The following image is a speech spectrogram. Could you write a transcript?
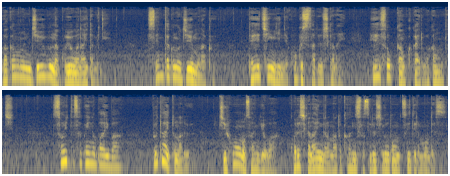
若者に十分な雇用がないために選択の自由もなく低賃金で酷使されるしかない。閉塞感を抱える若者たち。そういった作品の場合は舞台となる地方の産業はこれしかないんだろうなと感じさせる仕事についているものです。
